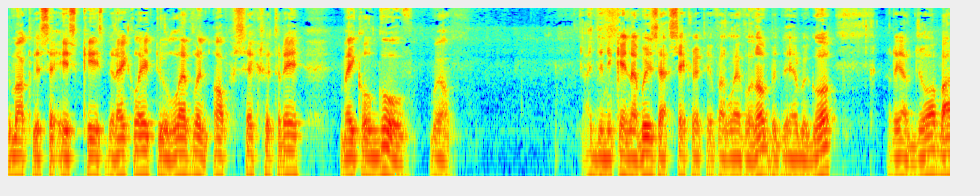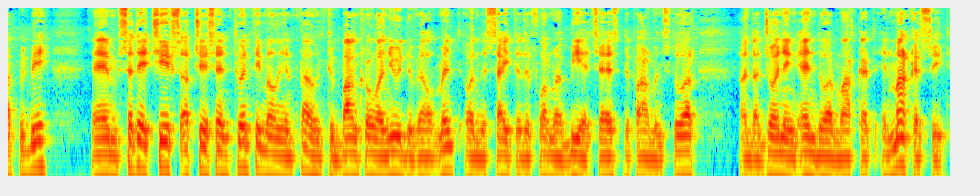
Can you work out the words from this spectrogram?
to mark the city's case directly to Levelling Up Secretary Michael Gove. Well, I didn't ken I was a secretary for Levelling Up, but there we go. Rare job that would be. Um, City Chiefs are chasing £20 million to bankroll a new development on the site of the former BHS department store and adjoining indoor market in Market Street.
